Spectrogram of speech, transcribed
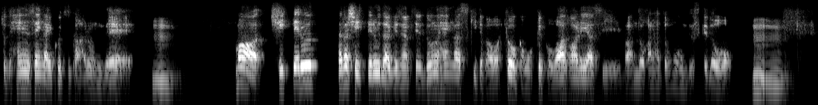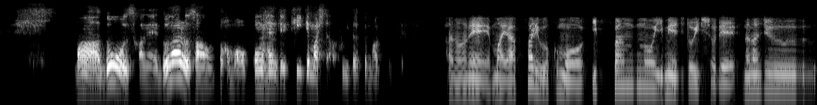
ちょっと変遷がいくつかあるんで、うん。まあ、知ってる、ただ知ってるだけじゃなくて、どの辺が好きとか評価も結構分かりやすいバンドかなと思うんですけど、うんうん。まあ、どうですかね。ドナルドさんとかもこの辺って聞いてました？フリートウッドマックって。あのね、まあやっぱり僕も一般のイメージと一緒で、70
